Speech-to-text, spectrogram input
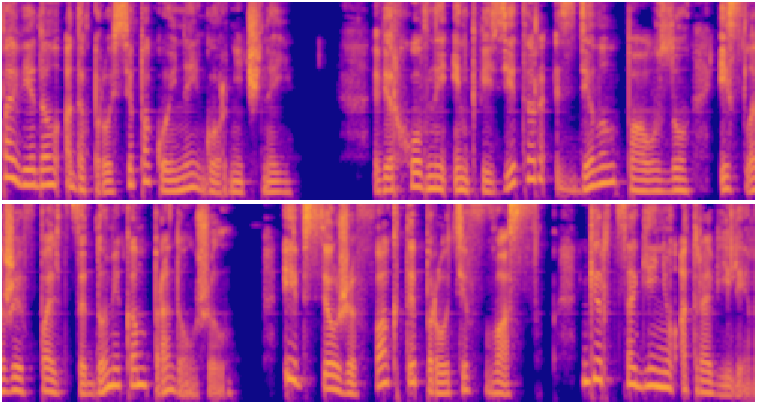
поведал о допросе покойной горничной. Верховный инквизитор сделал паузу и, сложив пальцы домиком, продолжил. «И все же факты против вас. Герцогиню отравили.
